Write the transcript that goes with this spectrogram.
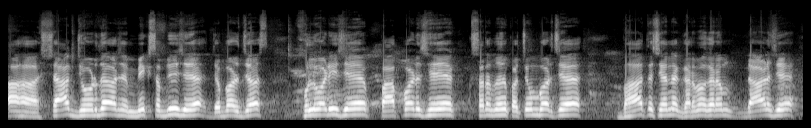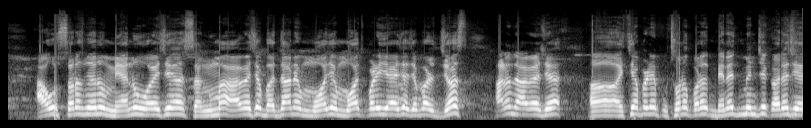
આહા, શાક જોરદાર છે મિક્સ સબ્જી છે, જબરજસ્ત. ફૂલવડી છે, પાપડ છે, સરસ મજાનું કચુંબર છે. ભાત છે અને ગરમા ગરમ દાળ છે. આવું સરસ મજાનું મેનુ હોય છે સંઘમાં આવે છે બધાને મોજે મોજ પડી જાય છે જબરજસ્ત આનંદ આવે છે. અહીંથી આપણે પૂછવાનો પરત મેનેજમેન્ટ જે કરે છે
